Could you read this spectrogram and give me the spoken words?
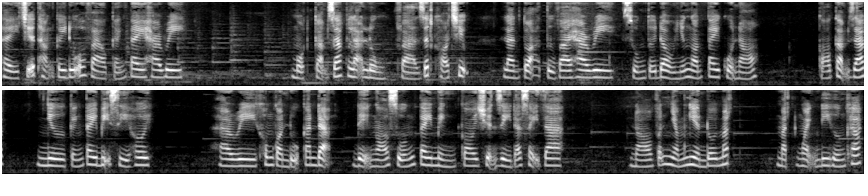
thầy chĩa thẳng cây đũa vào cánh tay Harry. Một cảm giác lạ lùng và rất khó chịu lan tỏa từ vai Harry xuống tới đầu những ngón tay của nó. Có cảm giác như cánh tay bị xì hơi. Harry không còn đủ can đảm để ngó xuống tay mình coi chuyện gì đã xảy ra. Nó vẫn nhắm nghiền đôi mắt, mặt ngoảnh đi hướng khác.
